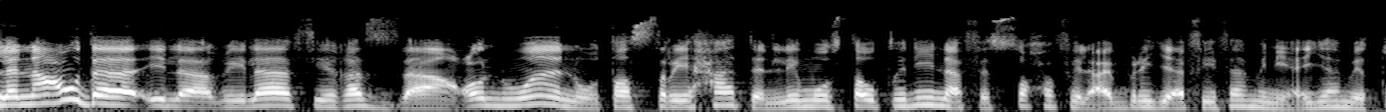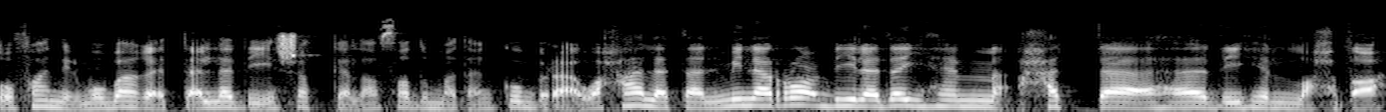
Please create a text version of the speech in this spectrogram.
لنعود إلى غلاف غزة. عنوان تصريحات لمستوطنين في الصحف العبرية في ثامن أيام الطوفان المباغت الذي شكل صدمة كبرى وحالة من الرعب لديهم حتى هذه اللحظة.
